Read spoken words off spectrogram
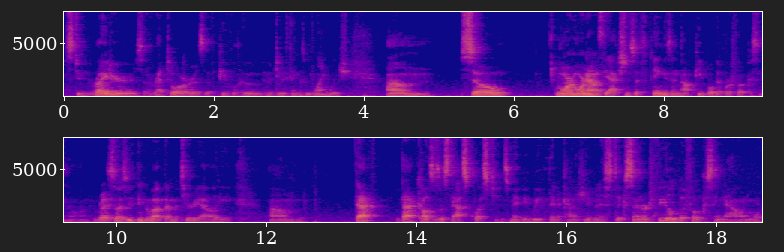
student writers, of rhetors, of people who, who do things with language. Um, so more and more now it's the actions of things and not people that we're focusing on. Right. So as we think about that materiality, um, that that causes us to ask questions. Maybe we've been a kind of humanistic centered field, but focusing now on more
